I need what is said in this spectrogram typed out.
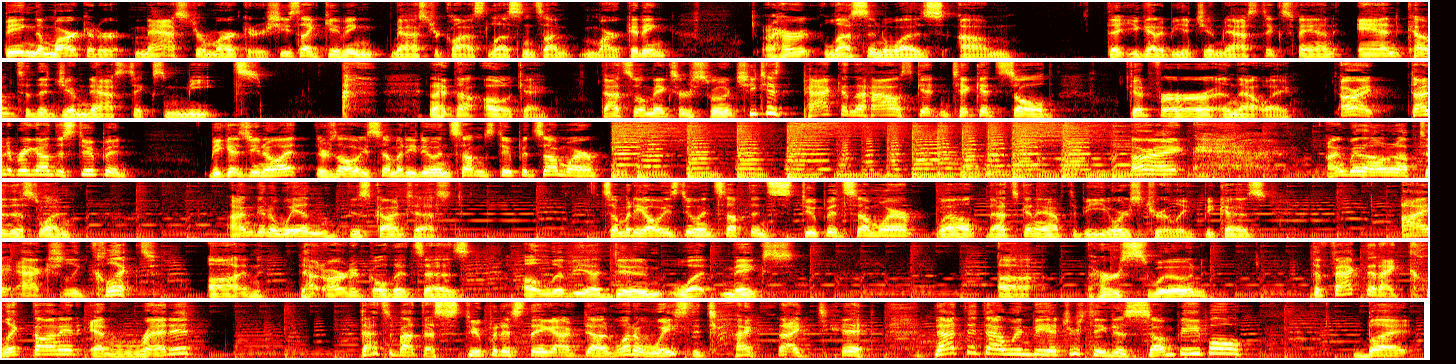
being the marketer, master marketer, she's like giving masterclass lessons on marketing. Her lesson was um, that you got to be a gymnastics fan and come to the gymnastics meets. and I thought, oh, okay, that's what makes her swoon. She just packing the house, getting tickets sold. Good for her in that way. All right, time to bring on the stupid because you know what? There's always somebody doing something stupid somewhere. All right, I'm going to own up to this one. I'm going to win this contest. Somebody always doing something stupid somewhere? Well, that's going to have to be yours truly because I actually clicked on that article that says Olivia Dunne, what makes uh, her swoon. The fact that I clicked on it and read it, that's about the stupidest thing I've done. What a waste of time that I did. Not that that wouldn't be interesting to some people, but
